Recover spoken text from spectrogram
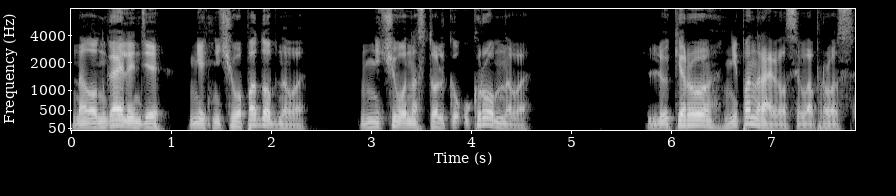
На Лонг-Айленде нет ничего подобного. Ничего настолько укромного. Люкеру не понравился вопрос,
